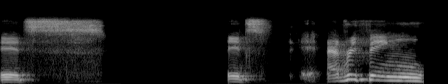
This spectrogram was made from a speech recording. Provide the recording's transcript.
It's it's everything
